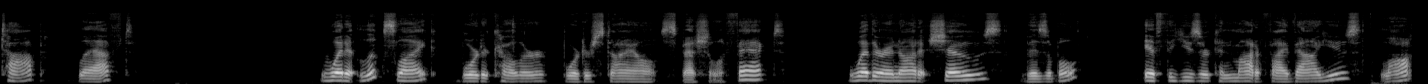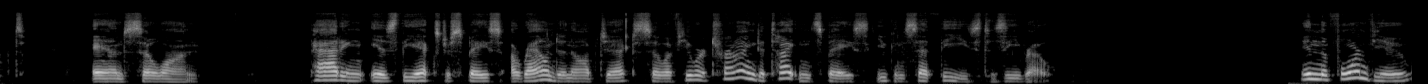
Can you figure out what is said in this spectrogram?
top, left, what it looks like, border color, border style, special effect, whether or not it shows, visible, if the user can modify values, locked, and so on. Padding is the extra space around an object, so if you are trying to tighten space, you can set these to zero. In the form view,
